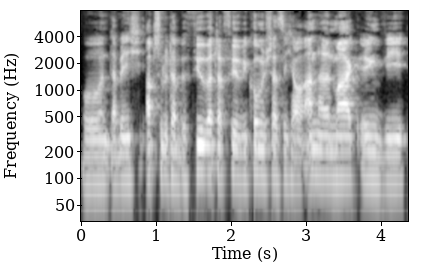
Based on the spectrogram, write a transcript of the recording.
Und da bin ich absoluter Befürworter für, wie komisch das sich auch anhören mag, irgendwie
